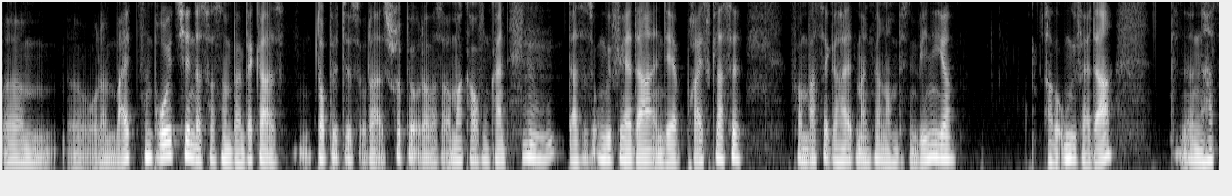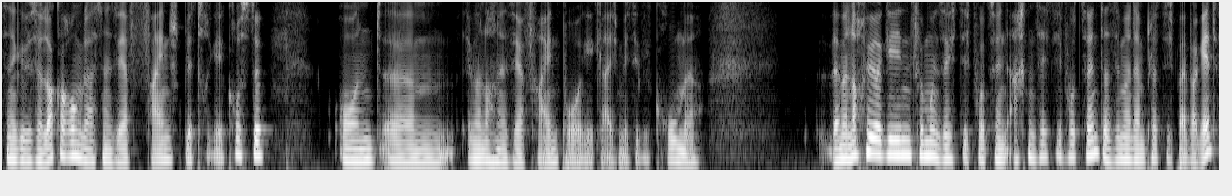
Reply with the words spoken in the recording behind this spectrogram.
ähm, oder ein Weizenbrötchen, das, was man beim Bäcker als doppeltes oder als Schrippe oder was auch immer kaufen kann. Mhm. Das ist ungefähr da in der Preisklasse vom Wassergehalt, manchmal noch ein bisschen weniger, aber ungefähr da. Dann hast du eine gewisse Lockerung, du hast eine sehr fein splittrige Kruste und ähm, immer noch eine sehr feinporige, gleichmäßige Krume. Wenn wir noch höher gehen, 65 Prozent, 68 Prozent, da sind wir dann plötzlich bei Baguette.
